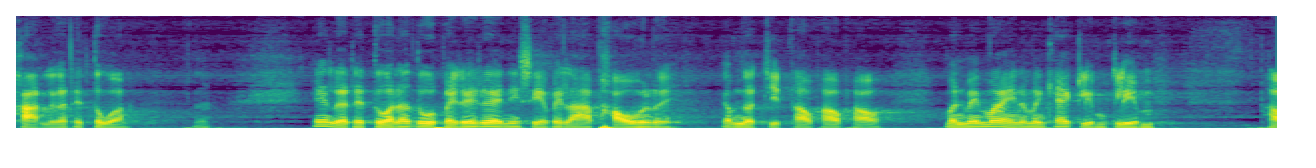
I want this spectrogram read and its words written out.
ขาดเหลือแต่ตัวเนี่ยเหลือแต่ตัวแล้วดูไปเรื่อยๆนี่เสียเวลาเผาเลยกำหนดจิตเผาเผาเผามันไม่ไหม้นะมันแค่กลิ่มกลิ่มเผา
